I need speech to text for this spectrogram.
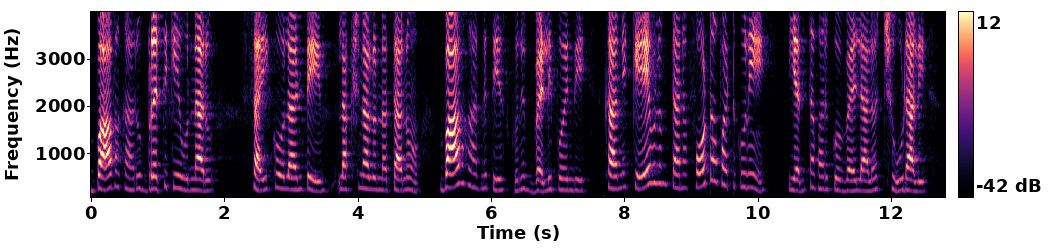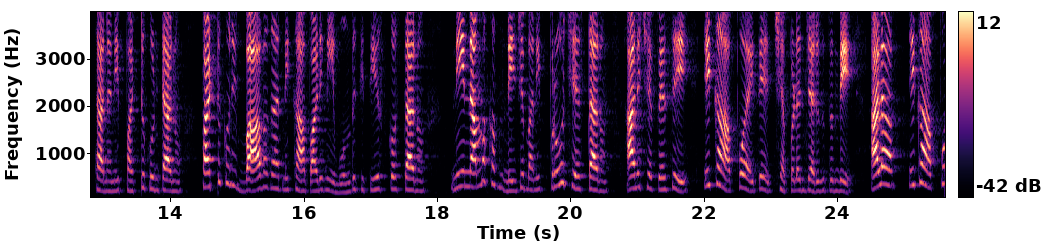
బావగారు బ్రతికే ఉన్నారు. సైకో లాంటి లక్షణాలున్న తను బావగారిని తీసుకుని వెళ్ళిపోయింది. కానీ కేవలం తన ఫోటో పట్టుకుని ఎంతవరకు వెళ్ళాలో చూడాలి. తనని పట్టుకుంటాను. పట్టుకుని బావగారిని కాపాడి నీ ముందుకి తీసుకొస్తాను. నీ నమ్మకం నిజమని ప్రూవ్ చేస్తాను అని చెప్పేసి ఇక అప్పు అయితే చెప్పడం జరుగుతుంది. అలా ఇక అప్పు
